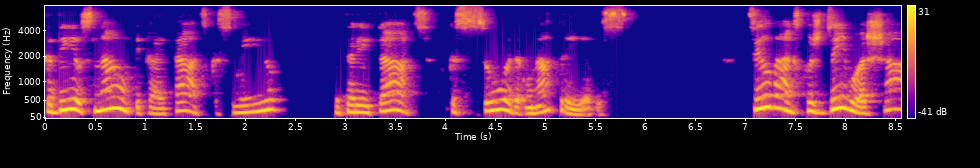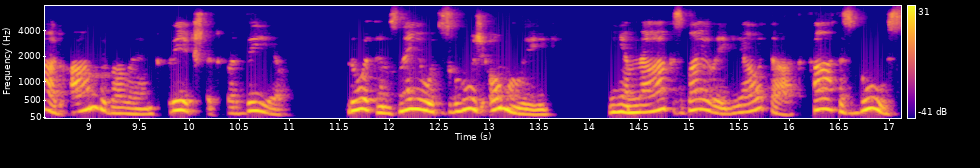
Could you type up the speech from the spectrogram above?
ka Dievs nav tikai tāds, kas mīl, bet arī tāds, kas soda un atriebis. Cilvēks, kurš dzīvo ar šādu ambivalentu priekšstatu par Dievu, protams, nejūtas gluži omulīgi. Viņam nākas bailīgi jautāt, kā tas būs,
